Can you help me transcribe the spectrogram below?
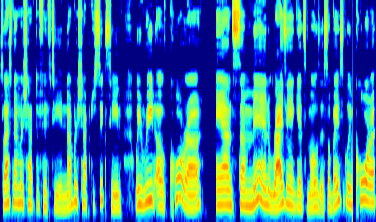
So that's Numbers chapter 15. Numbers chapter 16, we read of Korah and some men rising against Moses. So basically, Korah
